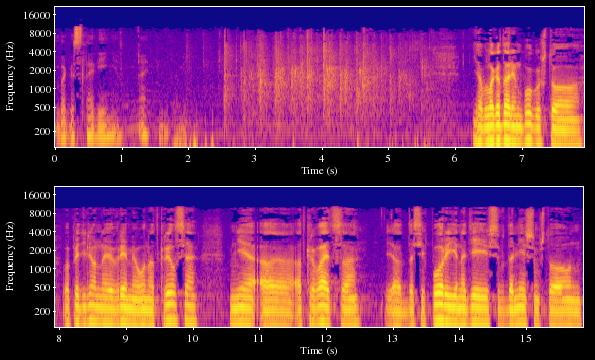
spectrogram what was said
благословение. Я благодарен Богу, что в определенное время Он открылся. Мне э, открывается я до сих пор и надеюсь в дальнейшем, что Он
